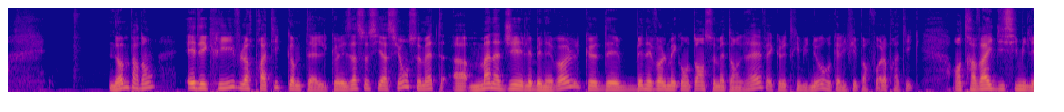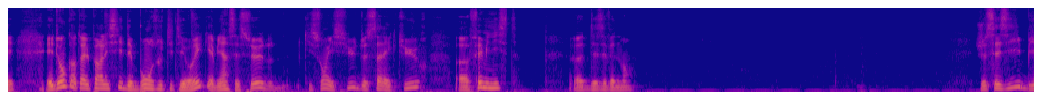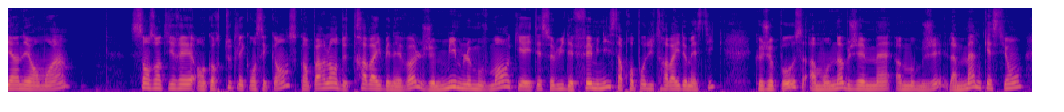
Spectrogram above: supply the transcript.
nomment pardon, et décrivent leurs pratiques comme telles, que les associations se mettent à manager les bénévoles, que des bénévoles mécontents se mettent en grève et que les tribunaux requalifient parfois la pratique en travail dissimulé. Et donc quand elle parle ici des bons outils théoriques, eh bien c'est ceux qui sont issus de sa lecture euh, féministe euh, des événements. Je saisis bien néanmoins, sans en tirer encore toutes les conséquences, qu'en parlant de travail bénévole, je mime le mouvement qui a été celui des féministes à propos du travail domestique, que je pose à mon objet, la même question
